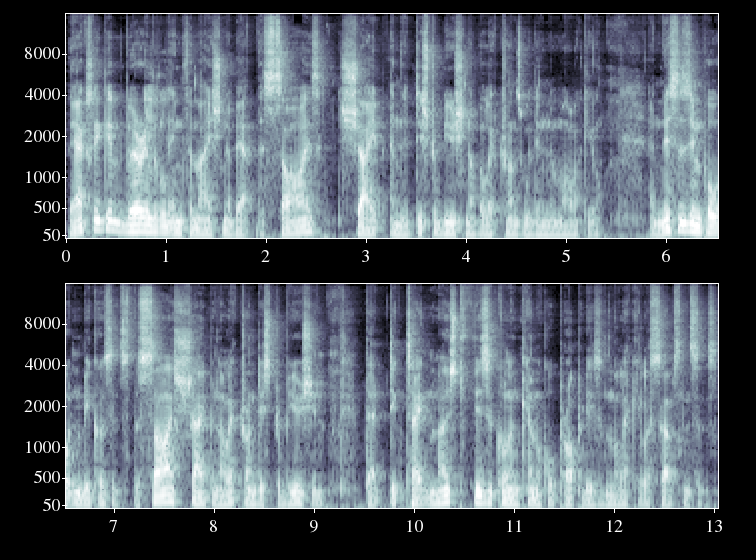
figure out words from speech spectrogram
they actually give very little information about the size, shape, and the distribution of electrons within the molecule. And this is important because it's the size, shape, and electron distribution that dictate most physical and chemical properties of molecular substances.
